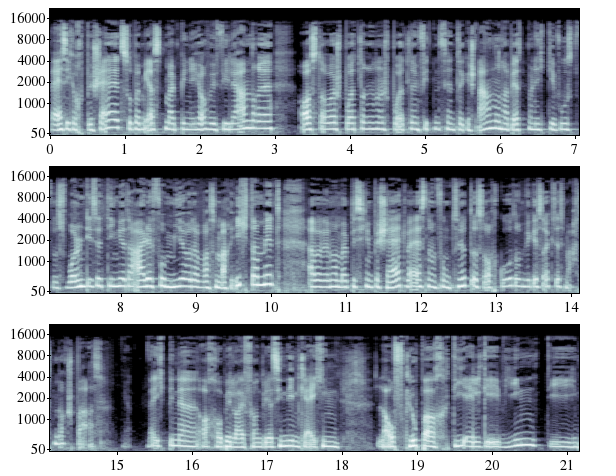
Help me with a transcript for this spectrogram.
weiß ich auch Bescheid. So beim ersten Mal bin ich auch wie viele andere Ausdauersportlerinnen und Sportler im Fitnesscenter gestanden und habe erstmal nicht gewusst, was wollen diese Dinge da alle von mir oder was mache ich damit. Aber wenn man mal ein bisschen Bescheid weiß, dann funktioniert das auch gut und wie gesagt, es macht mir auch Spaß. Ja. Ich bin ja auch Hobbyläufer und wir sind im gleichen Laufclub, auch die LG Wien, die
